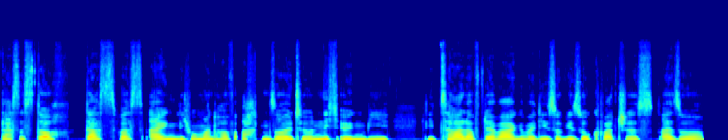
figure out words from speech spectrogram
Das ist doch das, was eigentlich, wo man drauf achten sollte und nicht irgendwie die Zahl auf der Waage, weil die sowieso Quatsch ist. Also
